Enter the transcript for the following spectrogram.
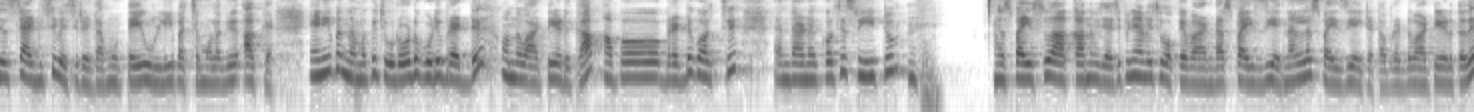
ജസ്റ്റ് അടിച്ച് വെച്ചിട്ടുണ്ട്. ആ മുട്ടയും ഉള്ളി പച്ചമുളക് ഒക്കെ. ഇനിയിപ്പം നമുക്ക് ചൂടോട് കൂടി ബ്രെഡ് ഒന്ന് വാട്ടിയെടുക്കാം. അപ്പോൾ ബ്രെഡ് കുറച്ച് എന്താണ് കുറച്ച് സ്വീറ്റും സ്പൈസും ആക്കാമെന്ന് വിചാരിച്ചു. പിന്നെ ഞാൻ വെച്ചു ഓക്കെ വേണ്ട സ്പൈസി നല്ല സ്പൈസി ആയിട്ട് കേട്ടോ ബ്രെഡ് വാട്ടിയെടുത്തത്.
